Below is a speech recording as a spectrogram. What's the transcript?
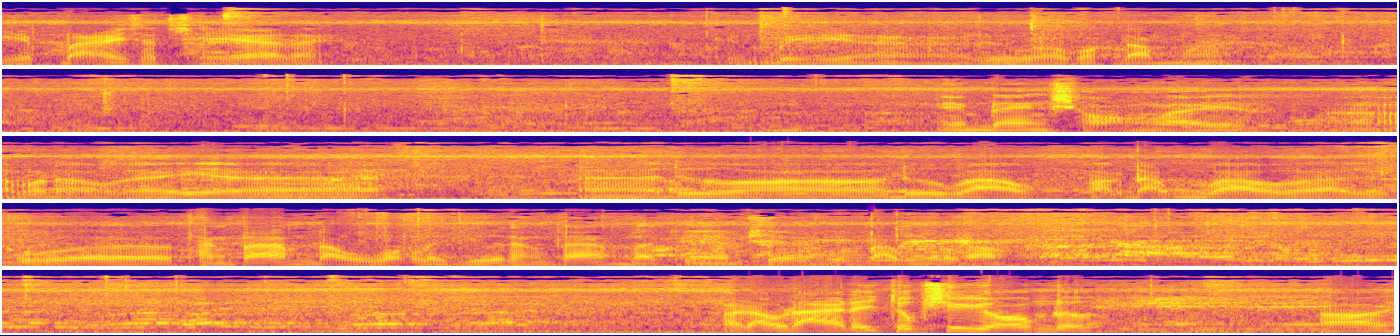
dẹp bãi sạch sẽ rồi đấy. Chuẩn bị à, đưa vào hoạt động ha ừ, em đang soạn lại à, bắt đầu để à, à, đưa đưa vào hoạt động vào à, của à, tháng 8 đầu hoặc là giữa tháng 8 là chúng em sẽ hoạt động nha bà con ở đậu đại đi chút xíu vô cũng được. Rồi.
